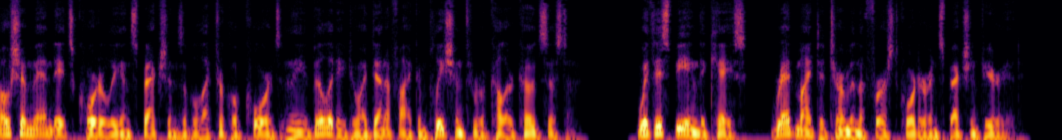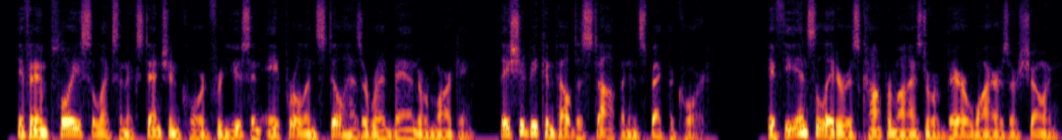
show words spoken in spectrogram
OSHA mandates quarterly inspections of electrical cords and the ability to identify completion through a color code system. With this being the case, red might determine the first quarter inspection period. If an employee selects an extension cord for use in April and still has a red band or marking, they should be compelled to stop and inspect the cord. If the insulator is compromised or bare wires are showing,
